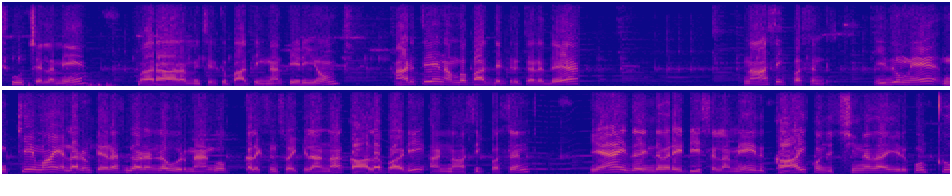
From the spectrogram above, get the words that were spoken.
ஷூட்ஸ் எல்லாமே வர ஆரம்பிச்சிருக்கு. பார்த்தீங்கன்னா தெரியும். அடுத்து நம்ம பார்த்துட்டு இருக்கிறது நாசிக் பசந்த். இதுவுமே முக்கியமாக எல்லாரும் டெரஸ் கார்டனில் ஒரு மேங்கோ கலெக்ஷன்ஸ் வைக்கலான்னா காலப்பாடி அண்ட் நாசிக் பசந்த். ஏன் இது இந்த வெரைட்டிஸ் எல்லாமே? இது காய் கொஞ்சம் சின்னதாக இருக்கும். Two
